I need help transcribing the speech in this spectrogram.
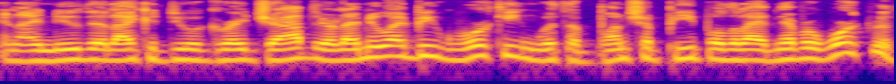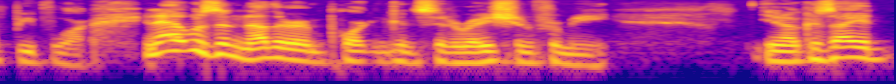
and I knew that I could do a great job there. And I knew I'd be working with a bunch of people that I'd never worked with before. And that was another important consideration for me you know, because I had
